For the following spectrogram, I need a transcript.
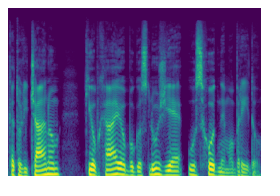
katoličanom, ki obhajajo bogoslužje v vzhodnem obredu.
